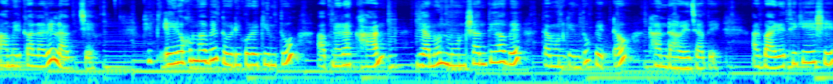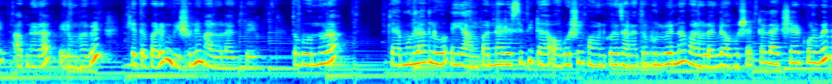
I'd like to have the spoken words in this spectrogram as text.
আমের কালারই লাগছে। ঠিক এই রকমভাবে তৈরি করে কিন্তু আপনারা খান। যেমন মন শান্তি হবে, তেমন কিন্তু পেটটাও ঠান্ডা হয়ে যাবে। আর বাইরে থেকে এসে আপনারা এরমভাবে খেতে পারেন, ভীষণই ভালো লাগবে। তো বন্ধুরা, কেমন লাগল এই আমপান্নার রেসিপিটা অবশ্যই কমেন্ট করে জানাতে ভুলবেন না। ভালো লাগলে অবশ্যই একটা লাইক শেয়ার করবেন।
